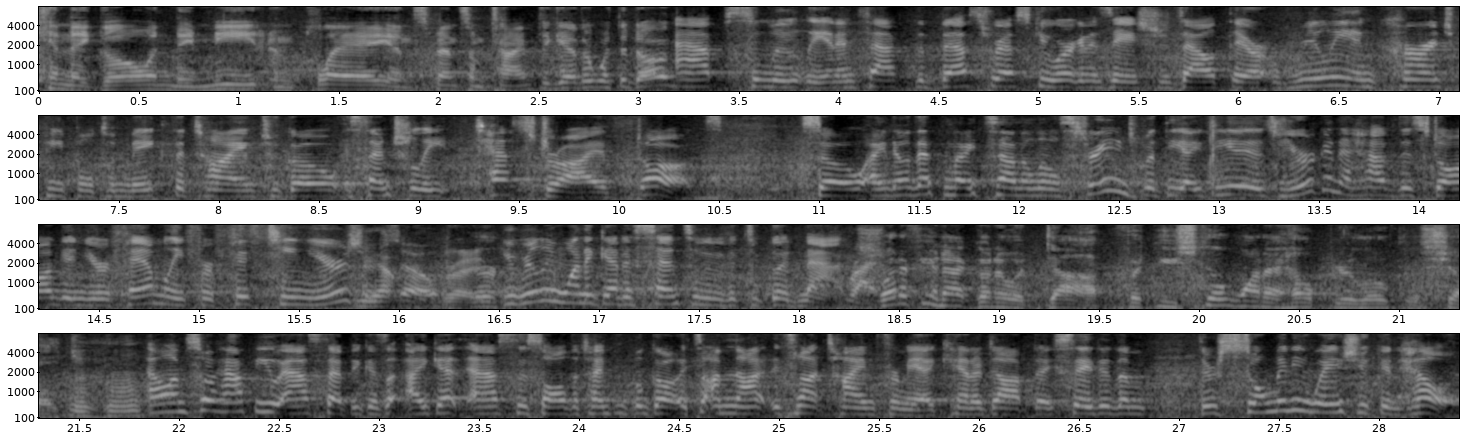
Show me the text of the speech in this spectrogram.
can they go and they meet and play and spend some time together with the dog? Absolutely. And in fact, the best rescue organizations out there really encourage people to make the time to go essentially test drive dogs. So I know that might sound a little strange, but the idea is you're going to have this dog in your family for 15 years or so. Right. You really want to get a sense of if it's a good match. Right. What if you're not going to adopt, but you still want to help your local shelter? Mm-hmm. Mm-hmm. Al, I'm so happy you asked that because I get asked this all the time. People go, "It's I'm not. It's not time for me. I can't adopt." I say to them, "There's so many ways you can help.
